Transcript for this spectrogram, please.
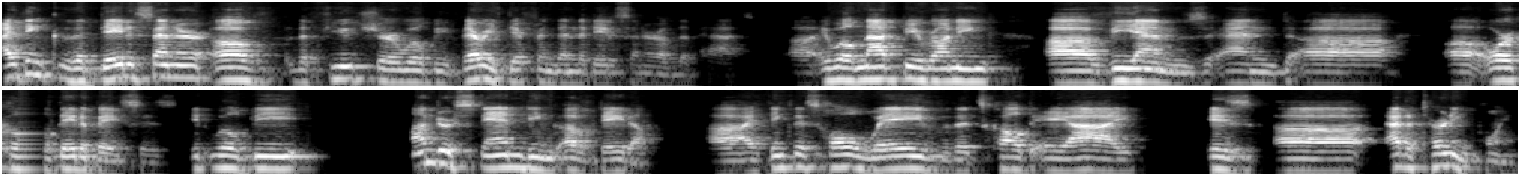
i think the data center of the future will be very different than the data center of the past. Uh, it will not be running uh, vms and uh, uh, oracle databases it will be understanding of data uh, I think this whole wave that's called AI is uh, at a turning point,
